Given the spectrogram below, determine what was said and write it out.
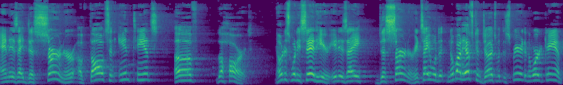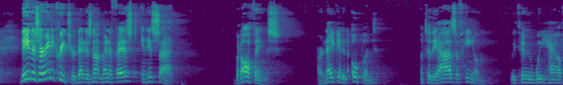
and is a discerner of thoughts and intents of the heart. Notice what he said here. It is a discerner. It's able to, nobody else can judge, but the Spirit and the Word can. Neither is there any creature that is not manifest in his sight, but all things are naked and opened unto the eyes of him with whom we have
